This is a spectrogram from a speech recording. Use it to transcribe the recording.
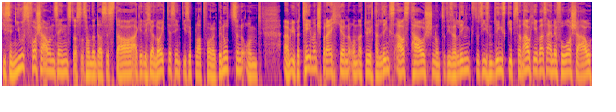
diese News-Vorschauen sind, dass, sondern dass es da eigentlich ja Leute sind, die diese Plattformen benutzen und ähm, über Themen sprechen und natürlich dann Links austauschen. Und zu, dieser Link, zu diesen Links gibt es dann auch jeweils eine Vorschau.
